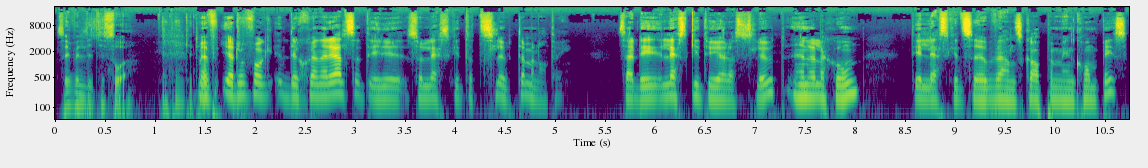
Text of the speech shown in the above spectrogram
Så det är väl lite så Men jag tror folk, det generellt sett är det så läskigt att sluta med någonting. Så här, det är läskigt att göra slut i en relation. Det är läskigt att säga upp vänskapen med en kompis.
